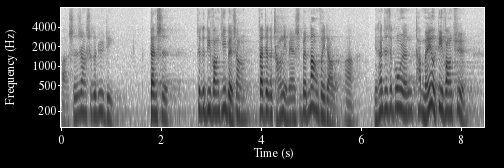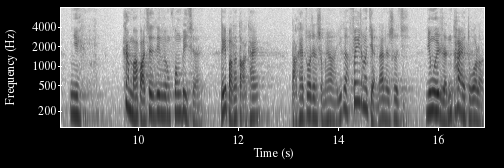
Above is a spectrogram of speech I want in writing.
啊，实际上是个绿地。但是这个地方基本上在这个厂里面是被浪费掉的啊。你看这些工人他没有地方去，你干嘛把这些地方封闭起来？可以把它打开，打开做成什么样？一个非常简单的设计。因为人太多了，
